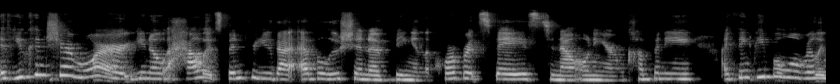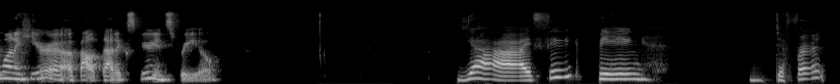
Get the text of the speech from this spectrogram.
If you can share more you know how it's been for you that evolution of being in the corporate space to now owning your own company i think people will really want to hear about that experience for you. Yeah i think being different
